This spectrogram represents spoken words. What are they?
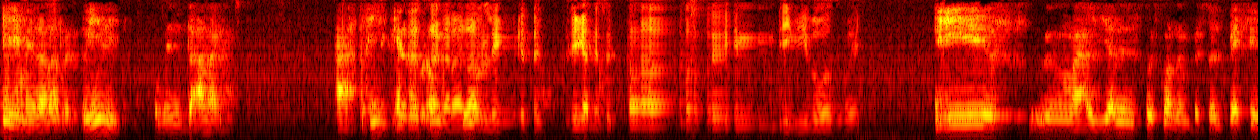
y me daban retweet y comentaban. Así, Qué cabrón, desagradable que te sigan ese tipo de individuos, güey. Sí, es mal. Ya después cuando empezó el peje,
